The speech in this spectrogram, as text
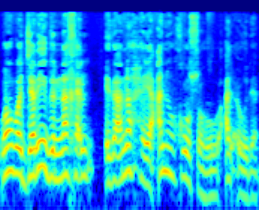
وهو جريد النخل إذا نحي عنه خوصه العودة.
